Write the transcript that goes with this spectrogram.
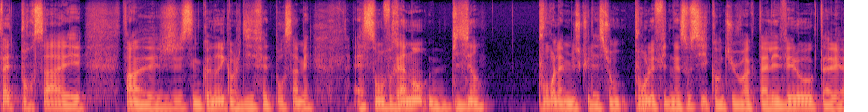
faites pour ça. Et enfin, c'est une connerie quand je dis faites pour ça, mais elles sont vraiment bien pour la musculation, pour le fitness aussi. Quand tu vois que tu as les vélos, que tu as les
